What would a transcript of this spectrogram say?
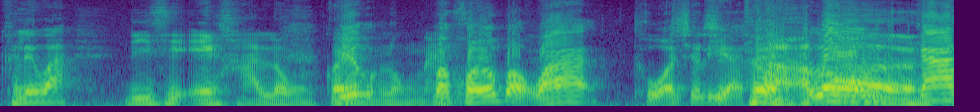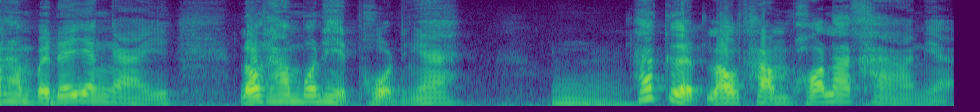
เขาเรียกว่า DCA ขาลงก็เรียยังลงนะบางคนก็บอกว่าถั่วเฉลี่ยขาลงเออกล้าทำไปได้ยังไง เราทำบนเหตุผลไงอืมถ้าเกิดเราทำเพราะราคาเนี่ย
